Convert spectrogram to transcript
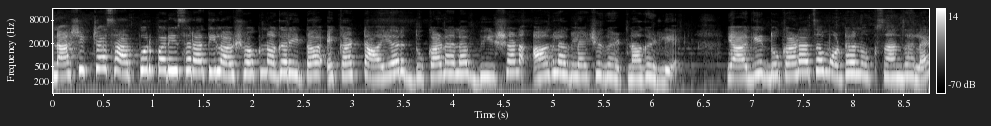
नाशिकच्या सातपूर परिसरातील अशोकनगर इथं एका टायर दुकानाला भीषण आग लागल्याची घटना घडली आहे. या आगीत दुकानाचं मोठं नुकसान झालंय.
